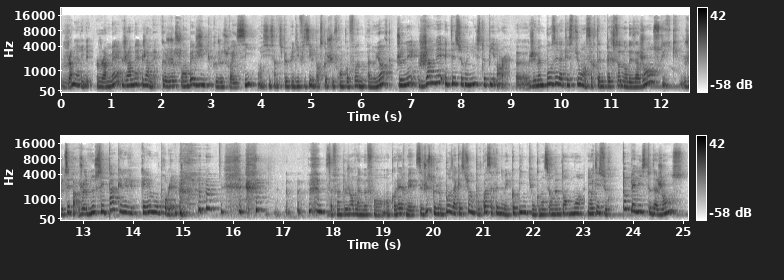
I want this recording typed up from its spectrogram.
jamais arrivé. Jamais, jamais, jamais. Que je sois en Belgique, que je sois ici, bon, ici c'est un petit peu plus difficile parce que je suis francophone à New York, je n'ai jamais été sur une liste PR. Euh, J'ai même posé la question à certaines personnes dans des agences, je ne sais pas, je ne sais pas quel est mon problème. Ça fait un peu genre la meuf en, colère, mais c'est juste que je me pose la question pourquoi certaines de mes copines qui ont commencé en même temps que moi ont été sur toutes les listes d'agences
